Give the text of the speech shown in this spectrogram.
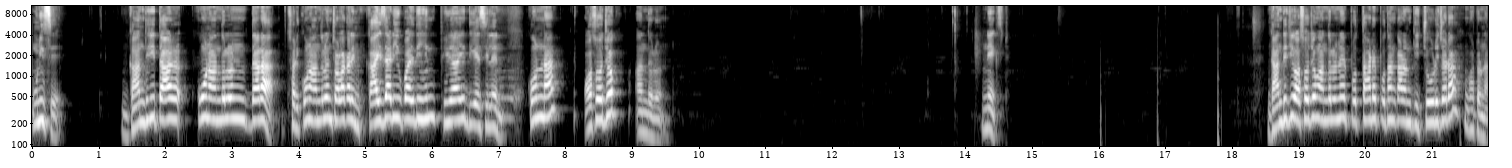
উনিশে। গান্ধীজি তার কোন আন্দোলন দ্বারা সরি কোন আন্দোলন চলাকালীন কাইজারি উপাধিহীন ফিরাই দিয়েছিলেন? কোন না? অসহযোগ আন্দোলন। নেক্সট। গান্ধীজি অসহযোগ আন্দোলনের প্রত্যাহারের প্রধান কারণ কি? চৌরিচড়া ঘটনা।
